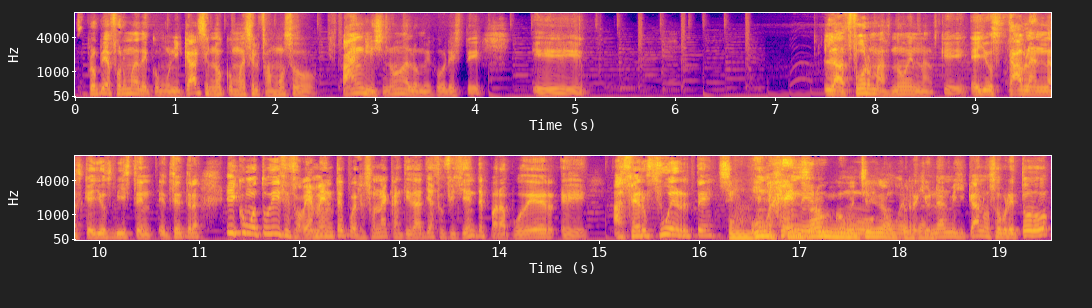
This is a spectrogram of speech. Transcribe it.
su propia forma de comunicarse, ¿no? Como es el famoso Spanglish, ¿no? A lo mejor este... Eh, las formas, ¿no? En las que ellos hablan, en las que ellos visten, etcétera. Y como tú dices, obviamente, pues es una cantidad ya suficiente para poder eh, hacer fuerte un género como, el regional mexicano, sobre todo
